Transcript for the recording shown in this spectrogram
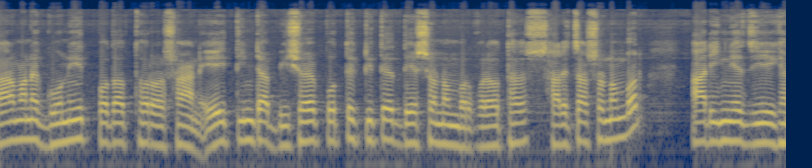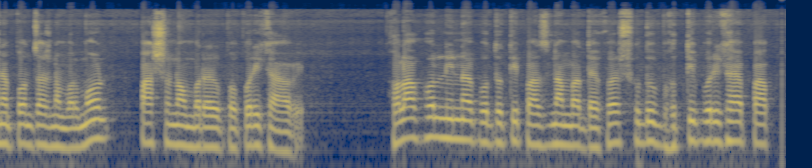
তার মানে গণিত, পদার্থ, রসায়ন, এই তিনটা বিষয়ে প্রত্যেকটিতে দেড়শো নম্বর করে, অর্থাৎ সাড়ে চারশো নম্বর। আর ইংরেজি এখানে পঞ্চাশ নম্বর, মোট পাঁচশো নম্বরের উপর পরীক্ষা হবে। ফলাফল নির্ণয় পদ্ধতি পাঁচ নাম্বার, দেখো, শুধু ভর্তি পরীক্ষায় প্রাপ্ত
